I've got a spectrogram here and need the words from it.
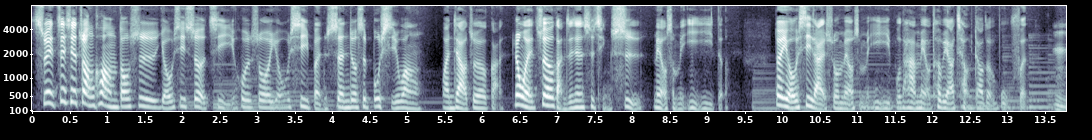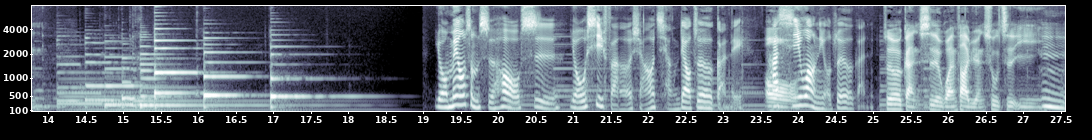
所以这些状况都是游戏设计，或者说游戏本身就是不希望玩家有罪恶感，认为罪恶感这件事情是没有什么意义的。对游戏来说，没有什么意义，不他没有特别要强调的部分。嗯。有没有什么时候是游戏反而想要强调罪恶感嘞？他希望你有罪恶感。罪恶感是玩法元素之一。嗯，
